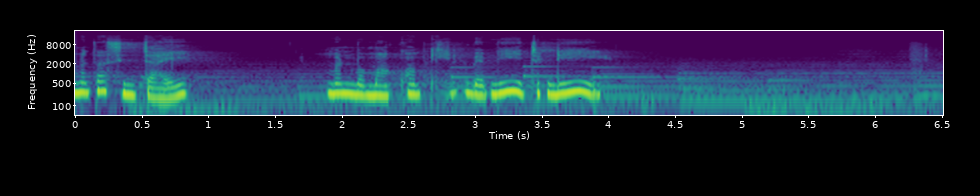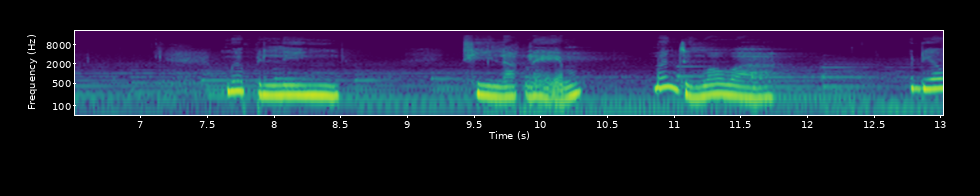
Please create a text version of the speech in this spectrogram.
มันตัดสินใจ มันบ่มักความคิดแบบนี้จักดี เมื่อเป็นลิง ที่ลักแหลม มันจึงว่าว่าเดียว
